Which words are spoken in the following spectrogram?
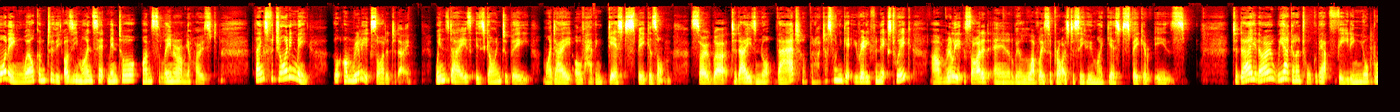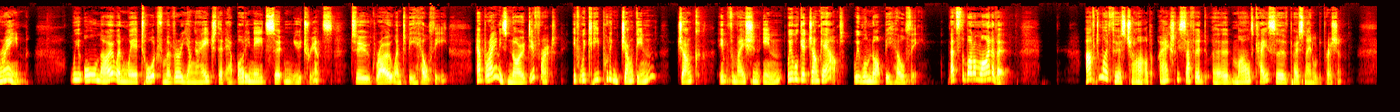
morning. Welcome to the Aussie Mindset Mentor. I'm Selena, I'm your host. Thanks for joining me. I'm really excited today. Wednesdays is going to be my day of having guest speakers on. So uh, today's not that, but I just want to get you ready for next week. I'm really excited, and it'll be a lovely surprise to see who my guest speaker is. Today, though, we are going to talk about feeding your brain. We all know and we're taught from a very young age that our body needs certain nutrients to grow and to be healthy. Our brain is no different. If we keep putting junk in, junk information in, we will get junk out. We will not be healthy. That's the bottom line of it. After my first child, I actually suffered a mild case of postnatal depression.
